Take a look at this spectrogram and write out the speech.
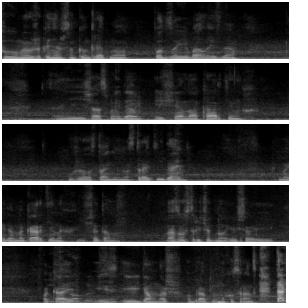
Фу, мы уже, конечно, конкретно подзаебались, да? І зараз ми йдемо іще на картинг. Уже останній у нас третій день. Ми йдемо на картинг, і ще там на зустріч одну і все. І пока і, і, і йдемо в наш обратно Мухосранск. Так,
